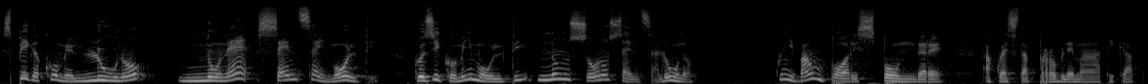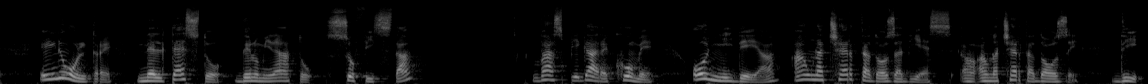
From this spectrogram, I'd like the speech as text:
spiega come l'uno non è senza i molti, così come i molti non sono senza l'uno. Quindi va un po' a rispondere a questa problematica. E inoltre, nel testo denominato Sofista, va a spiegare come ogni idea ha una certa di, ess- una certa dose di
